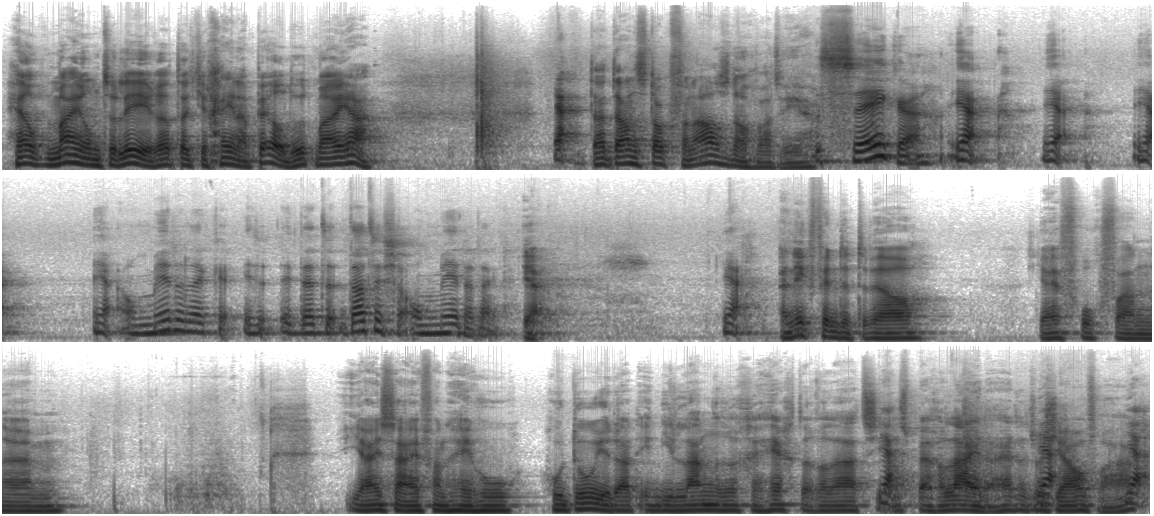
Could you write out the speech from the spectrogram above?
helpt mij om te leren dat je geen appel doet. Maar ja, Ja. dat dan stok van alles nog wat weer. Zeker, ja. Ja. Ja. Ja, onmiddellijk. Is, dat, dat is er onmiddellijk. Ja. Ja. En ik vind het wel... Jij vroeg van... ehm, jij zei van, hey, hoe, hoe doe je dat in die langere gehechte relatie Ja. als begeleider? Hè? Dat was Ja. jouw vraag. Ja,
